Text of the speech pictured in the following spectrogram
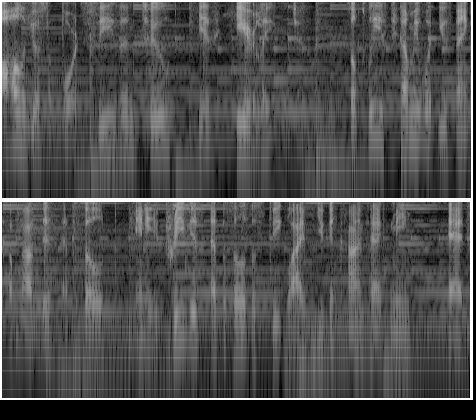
all of your support. Season two is here, ladies and gentlemen. So please tell me what you think about this episode. Any previous episodes of Speak Life, you can contact me at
